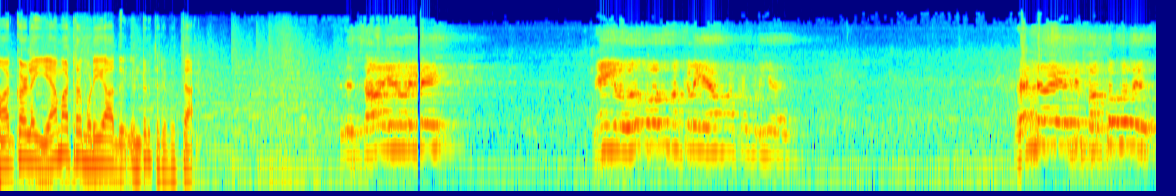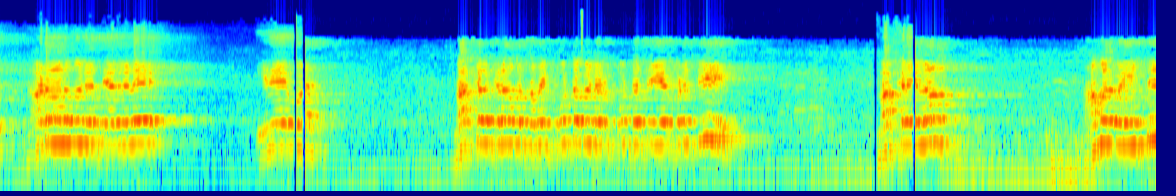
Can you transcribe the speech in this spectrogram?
மக்களை ஏமாற்ற முடியாது என்று தெரிவித்தார். அவர்களே நீங்கள் ஒருபோதும் மக்களை ஏமாற்ற முடியாது. இரண்டாயிரத்தி பத்தொன்பது நாடாளுமன்ற தேர்தலிலே இதே போல மக்கள் கிராம சபை கூட்டம் என்ற கூட்டத்தை ஏற்படுத்தி மக்களை எல்லாம் அமர வைத்து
